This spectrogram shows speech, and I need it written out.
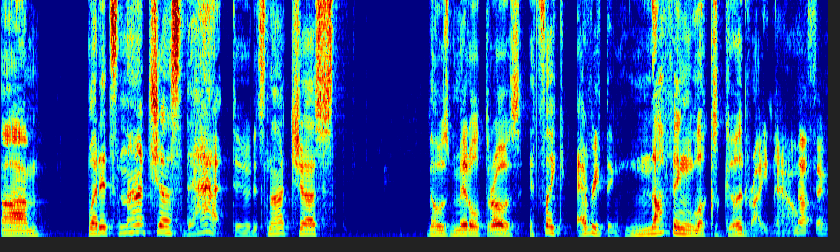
Um, but it's not just that, dude. It's not just those middle throws. It's like everything. Nothing looks good right now. Nothing.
